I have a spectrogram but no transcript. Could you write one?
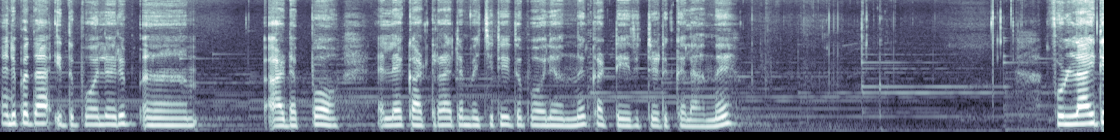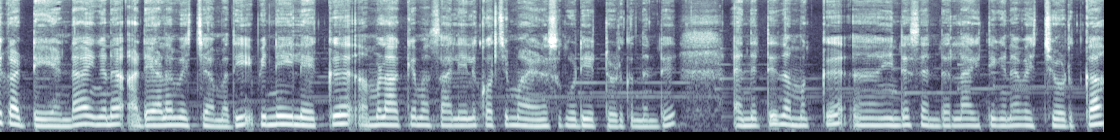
ഇനിയിപ്പോൾ ഇതാ ഇതുപോലൊരു അടപ്പോ അല്ലെ കട്ടറാറ്റം വെച്ചിട്ട് ഇതുപോലെ ഒന്ന് കട്ട് ചെയ്തിട്ട് എടുക്കലാന്ന് ഫുള്ളായിട്ട് കട്ട് ചെയ്യേണ്ട ഇങ്ങനെ അടയാളം വെച്ചാൽ മതി. പിന്നെ ഇതിലേക്ക് നമ്മളാക്കിയ മസാലയിൽ കുറച്ച് മയണസും കൂടി ഇട്ട് കൊടുക്കുന്നുണ്ട്. എന്നിട്ട് നമുക്ക് ഇതിന്റെ സെന്ററിലായിട്ട് ഇങ്ങനെ വെച്ച് കൊടുക്കാം.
